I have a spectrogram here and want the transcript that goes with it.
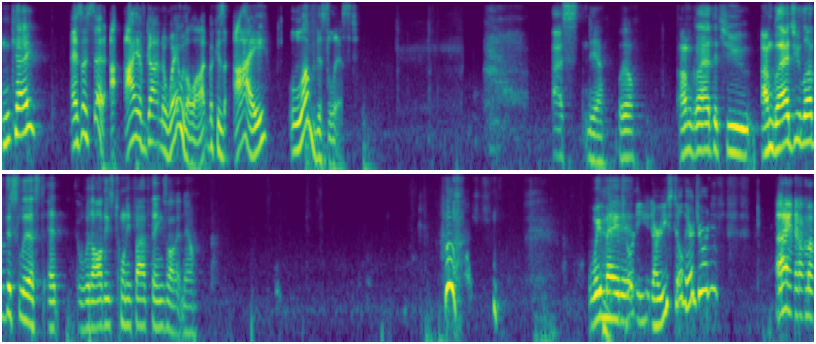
Okay. As I said, I, I have gotten away with a lot because I love this list. I yeah. Well, I'm glad that you. I'm glad you love this list at with all these 25 things on it now. Whew. We made it. Jordan, are you still there, Jordan? I am.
